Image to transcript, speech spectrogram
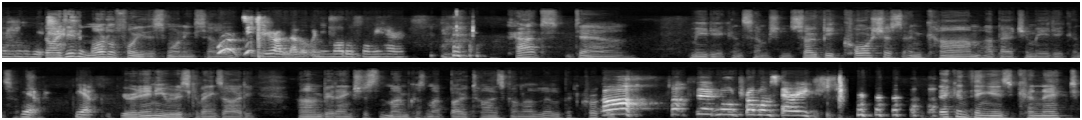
For a little bit. So I did a model for you this morning, Sally. Oh, did you? I love it when you model for me, Harry. Cut down media consumption. So be cautious and calm about your media consumption. Yep, yep. If you're at any risk of anxiety, I'm a bit anxious at the moment because my bow tie's gone a little bit crooked. Oh, third world problems, Harry. Second thing is connect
